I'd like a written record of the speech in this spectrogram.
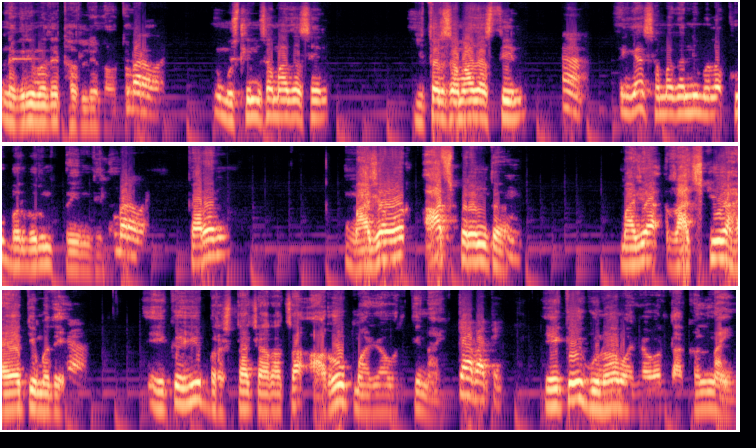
नगरीमध्ये ठरलेलो होतो. मुस्लिम समाज असेल इतर समाज असतील या समाजांनी मला खूप भरभरून प्रेम दिलं. कारण माझ्यावर आजपर्यंत माझ्या राजकीय हयातीमध्ये एकही भ्रष्टाचाराचा आरोप माझ्यावरती नाही. क्या बात आहे? एकही गुन्हा माझ्यावर दाखल नाही.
